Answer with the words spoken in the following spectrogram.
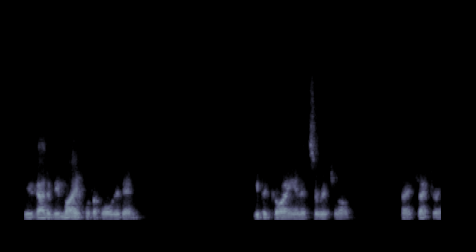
You've got to be mindful to hold it in. Keep it going in its original trajectory.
